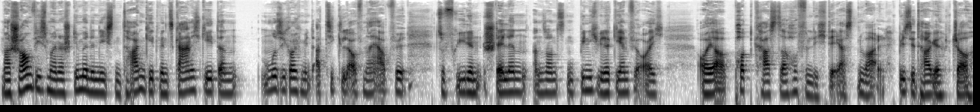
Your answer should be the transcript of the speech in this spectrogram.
Mal schauen, wie es meiner Stimme in den nächsten Tagen geht. Wenn es gar nicht geht, dann muss ich euch mit Artikel auf MyApfel zufriedenstellen. Ansonsten bin ich wieder gern für euch euer Podcaster, hoffentlich der ersten Wahl. Bis die Tage. Ciao.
